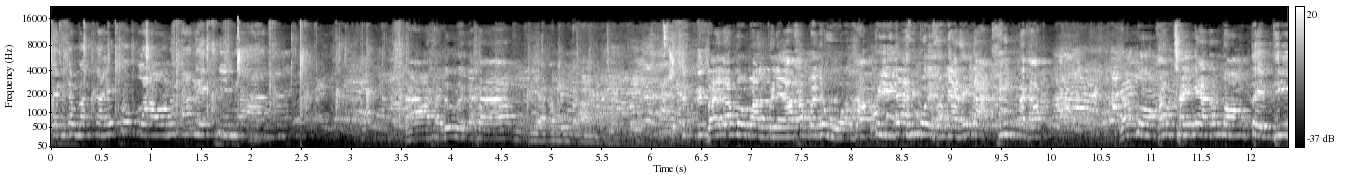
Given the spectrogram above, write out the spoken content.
เป็นกำลังใจให้พวกเรานะคะในทีมงาน อ่าถ่ายรูปเลยนะครับอยากกำลังอ่าได้รับรางวัลไปแล้วครับไม่ต้องห่วงครับ ปีหน้าพี่บอยทำงานให้หนักขึ้นนะครับรับรองครับใช้งานน้องๆเต็มที่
